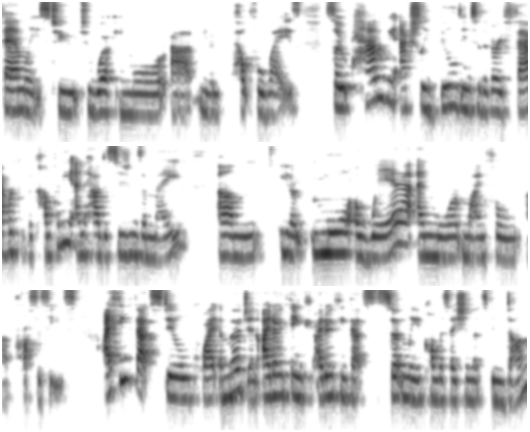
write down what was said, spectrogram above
families to to work in more uh, you know helpful ways? So how do we actually build into the very fabric of the company and how decisions are made? Um, you know, more aware and more mindful uh, processes. I think that's still quite emergent. I don't think I don't think that's certainly a conversation that's been done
